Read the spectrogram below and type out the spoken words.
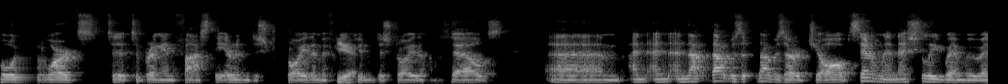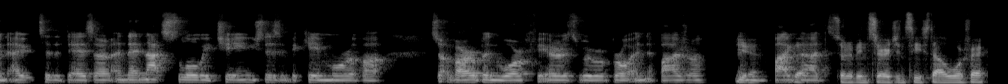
code words to to bring in fast air and destroy them if we yeah. couldn't destroy them ourselves um, and and and that that was that was our job. Certainly initially when we went out to the desert, and then that slowly changed as it became more of a sort of urban warfare as we were brought into Basra. Yeah, Baghdad, sort of insurgency style warfare.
